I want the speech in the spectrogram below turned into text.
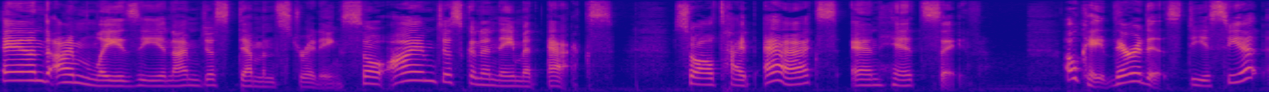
And I'm lazy and I'm just demonstrating, so I'm just going to name it X. So I'll type X and hit Save. Okay, there it is. Do you see it?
